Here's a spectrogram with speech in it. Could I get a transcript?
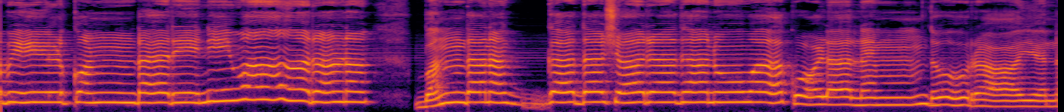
ಬೀಳ್ಕೊಂಡರಿ ನಿವಾರಣ ಬಂಧನಗ್ಗದ ಶರಧನುವ ಕೊಳಲೆಂದು ರಾಯನ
